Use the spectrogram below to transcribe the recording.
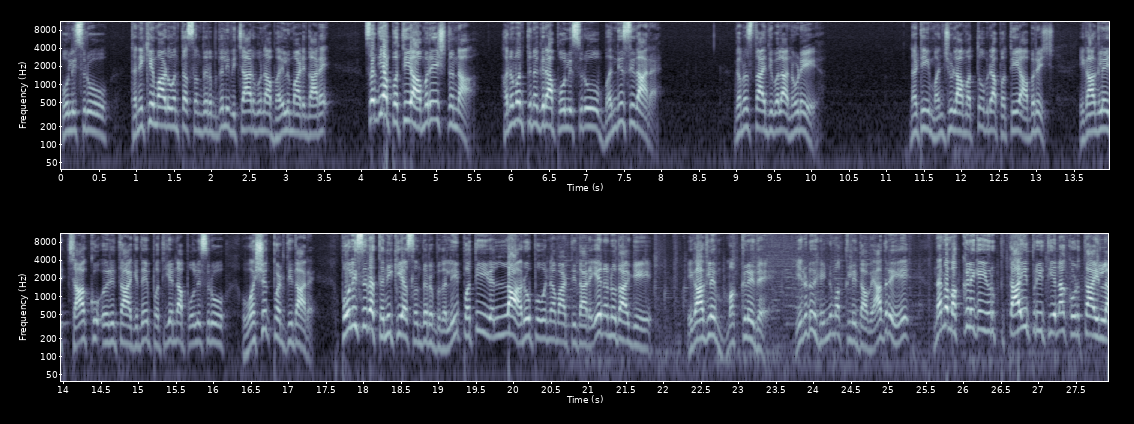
ಪೊಲೀಸರು ತನಿಖೆ ಮಾಡುವಂತ ಸಂದರ್ಭದಲ್ಲಿ ವಿಚಾರವನ್ನ ಬಯಲು ಮಾಡಿದ್ದಾರೆ. ಸದ್ಯ ಪತಿ ಅಮರೇಶ್ನನ್ನ ಹನುಮಂತನಗರ ಪೊಲೀಸರು ಬಂಧಿಸಿದ್ದಾರೆ. ಗಮನಿಸ್ತಾ ಇದ್ದೀವಲ್ಲ ನೋಡಿ. ನಟಿ ಮಂಜುಳಾ ಮತ್ತು ಪತಿ ಅಬರೀಶ್ ಈಗಾಗಲೇ ಚಾಕು ಇರಿತ ಆಗಿದೆ ಪತಿಯನ್ನ ಪೊಲೀಸರು ವಶಕ್ಕೆ ಪಡೆದಿದ್ದಾರೆ ಪೊಲೀಸರ ತನಿಖೆಯ ಸಂದರ್ಭದಲ್ಲಿ ಪತಿ ಎಲ್ಲ ಆರೋಪವನ್ನ ಮಾಡ್ತಿದ್ದಾರೆ. ಏನನ್ನೋದಾಗಿ, ಈಗಾಗಲೇ ಮಕ್ಕಳಿದೆ. ಎರಡು ಹೆಣ್ಣು ಮಕ್ಕಳಿದ್ದಾವೆ. ಆದ್ರೆ ನನ್ನ ಮಕ್ಕಳಿಗೆ ಇವರು ತಾಯಿ ಪ್ರೀತಿಯನ್ನ ಕೊಡ್ತಾ ಇಲ್ಲ.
